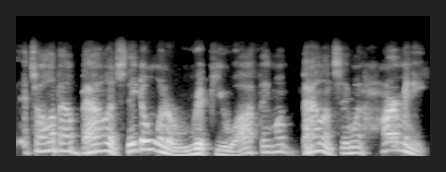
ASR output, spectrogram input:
it's all about balance. They don't want to rip you off. They want balance. They want harmony.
